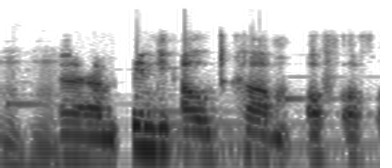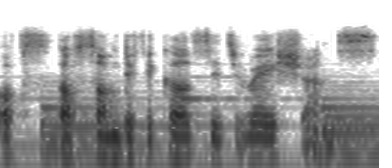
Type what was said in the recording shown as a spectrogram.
mm-hmm. um, in the outcome of, of, of, of some difficult situations.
